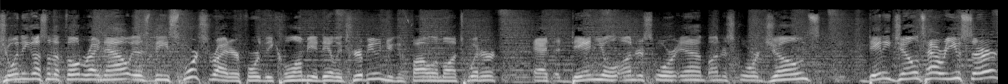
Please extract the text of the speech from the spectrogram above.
Joining us on the phone right now is the sports writer for the Columbia Daily Tribune. You can follow him on Twitter at Daniel underscore M underscore Jones. Danny Jones, how are you, sir?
